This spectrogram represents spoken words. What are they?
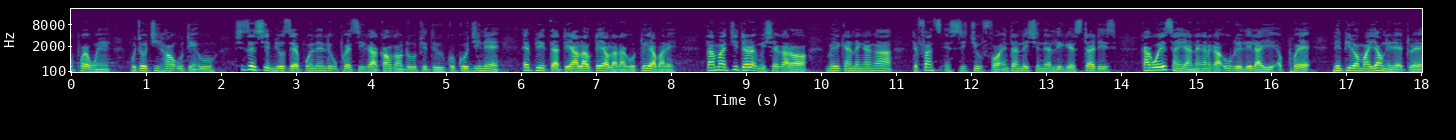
အဖွဲ့ဝင် ဗိုလ်ချုပ်ကြီးဟောင်း ဦးတင်ဦး၊၈၈ မျိုးဆက် ပွင့်လင်းလူ့အဖွဲ့အစည်းက ခေါင်းဆောင်တဦးဖြစ်သူ ကိုကိုကြီးနဲ့ ဧည့်ပရိတ်သတ် ၁၀၀ လောက် တက်ရောက်လာတာကို တွေ့ရပါတယ်။သံအမတ်ကြီး Derek Mitchell ကတော့ အမေရိကန်နိုင်ငံက Defense Institute for International Legal Studies ကာကွယ်ရေးဆိုင်ရာ နိုင်ငံတကာ ဥပဒေလေ့လာရေးအဖွဲ့ နေပြည်တော်မှာ ရောက်နေတဲ့အတွက်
